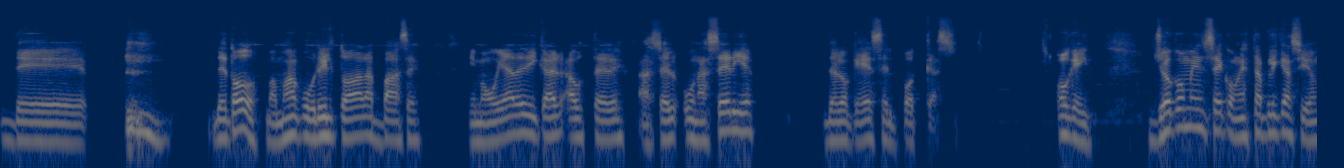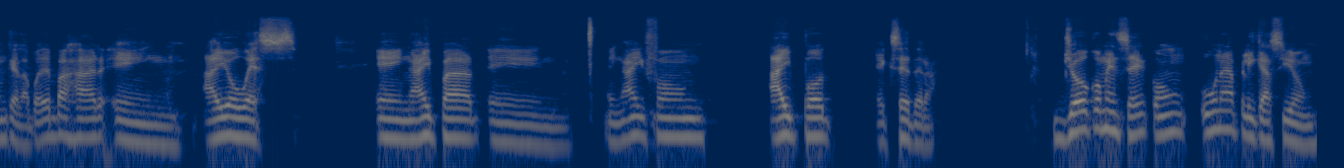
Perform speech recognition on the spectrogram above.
de, de todo. Vamos a cubrir todas las bases y me voy a dedicar a ustedes a hacer una serie de lo que es el podcast. Ok, yo comencé con esta aplicación que la puedes bajar en iOS, en iPad, en, iPhone, iPod, etc. Yo comencé con una aplicación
